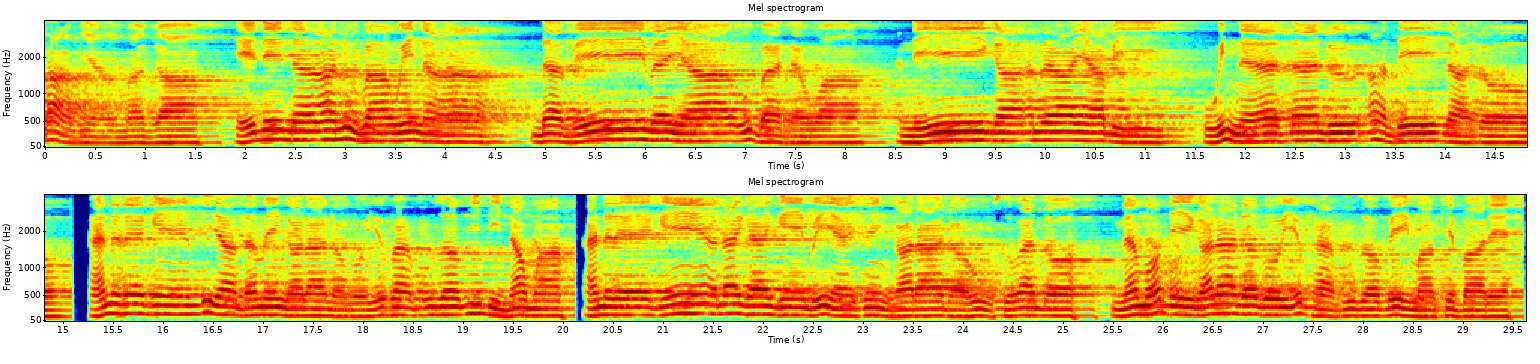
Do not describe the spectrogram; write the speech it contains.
သဗျံမကဧတေတံအနုဘာဝေန သဗ္ဗေဘယဥပဒဝါအနေကအနရာယပိဝိနတန္တုအသေးတတော်အန္တရကင်တိရသမိန်္ဂါရတော်ကိုယုပပူဇော်ပြီးသည့်နောက်မှာအန္တရကင်အတိုက်ခကင်ဘေးရန်ရှင်ဂါရတော်ဟုဆိုအပ်သောနမောတေဂါရတော်ကိုယုဖပူဇော်ပေးမှာဖြစ်ပါတယ်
